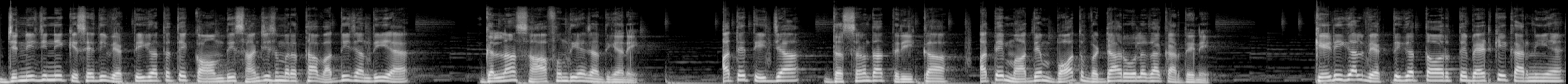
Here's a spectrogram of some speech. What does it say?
ਜਿੰਨੀ ਜਿੰਨੀ ਕਿਸੇ ਦੀ ਵਿਅਕਤੀਗਤ ਅਤੇ ਕੌਮ ਦੀ ਸਾਂਝੀ ਸਮਰੱਥਾ ਵਧਦੀ ਜਾਂਦੀ ਹੈ, ਗੱਲਾਂ ਸਾਫ਼ ਹੁੰਦੀਆਂ ਜਾਂਦੀਆਂ ਨੇ। ਅਤੇ ਤੀਜਾ, ਦੱਸਣ ਦਾ ਤਰੀਕਾ ਅਤੇ ਮਾਧਿਅਮ ਬਹੁਤ ਵੱਡਾ ਰੋਲ ਅਦਾ ਕਰਦੇ ਨੇ। ਕਿਹੜੀ ਗੱਲ ਵਿਅਕਤੀਗਤ ਤੌਰ ਤੇ ਬੈਠ ਕੇ ਕਰਨੀ ਹੈ?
